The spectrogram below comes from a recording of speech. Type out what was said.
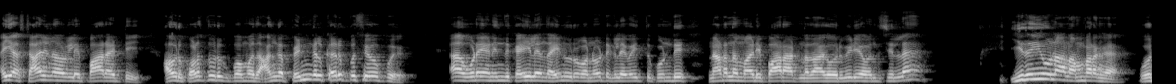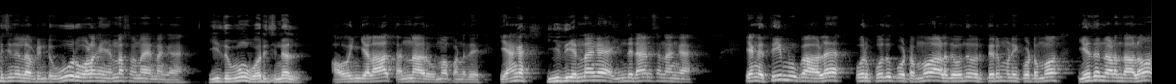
ஐயா ஸ்டாலின் அவர்களை பாராட்டி அவர் குளத்தூருக்கு போகும்போது அங்கே பெண்கள் கருப்பு சிவப்பு ஆஹ், உடை அணிந்து கையில் இந்த ஐநூறுரூவா நோட்டுகளை வைத்து கொண்டு நடனமாடி பாராட்டினதாக ஒரு வீடியோ வந்துச்சு இல்லை? இதையும் நான் நம்புறேங்க. ஒரிஜினல் அப்படின்ட்டு. ஊர் உலகம் என்ன சொன்னா என்னங்க? இதுவும் ஒரிஜினல் அவங்களா தன்னார்வமா பண்ணது. ஏங்க இது என்னங்க? இந்த டான்ஸ் என்னங்க? எங்க திமுகவில் ஒரு பொதுக்கூட்டமோ அல்லது வந்து ஒரு தெருமணி கூட்டமோ எது நடந்தாலும்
